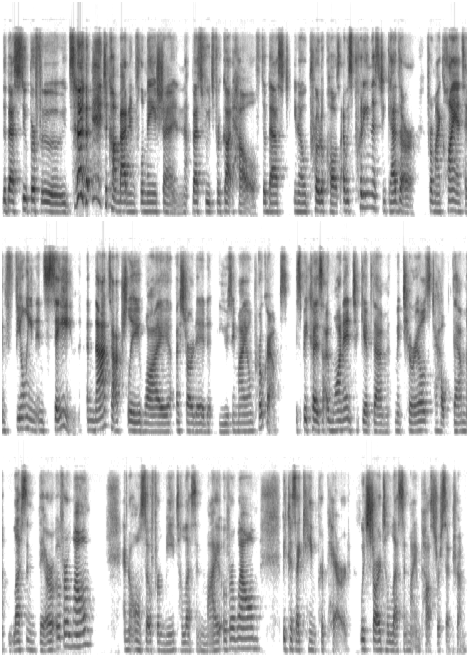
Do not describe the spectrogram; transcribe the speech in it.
the best superfoods to combat inflammation, best foods for gut health, the best, you know, protocols. I was putting this together for my clients and feeling insane. And that's actually why I started using my own programs is because I wanted to give them materials to help them lessen their overwhelm and also for me to lessen my overwhelm because I came prepared, which started to lessen my imposter syndrome.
